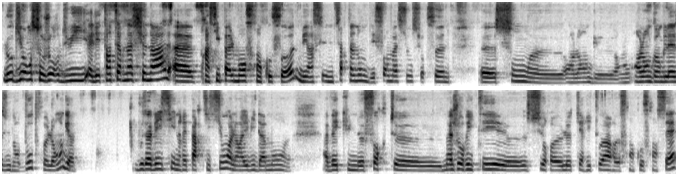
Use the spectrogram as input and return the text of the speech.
L'audience aujourd'hui, elle est internationale, principalement francophone, mais un, un, certain nombre des formations sur Fun euh, sont euh, en langue, en, langue anglaise ou dans d'autres langues. Vous avez ici une répartition, alors évidemment euh, avec une forte majorité sur le territoire franco-français.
